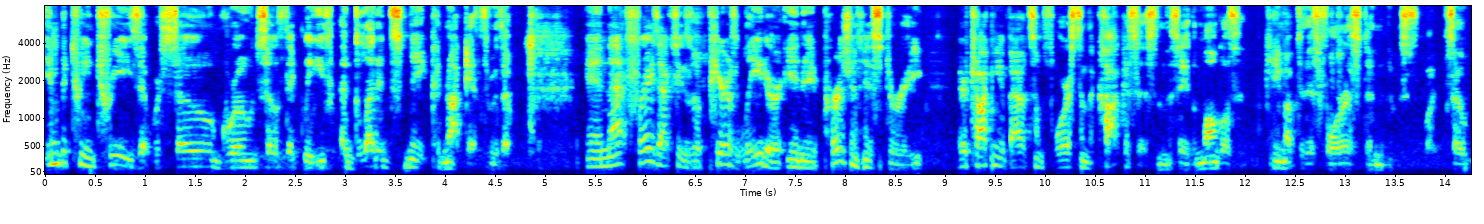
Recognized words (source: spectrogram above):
in between trees that were so grown so thickly, a glutted snake could not get through them. And that phrase actually appears later in a Persian history. They're talking about some forest in the Caucasus, and they say the Mongols came up to this forest and it was so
